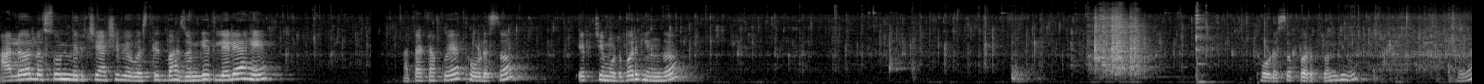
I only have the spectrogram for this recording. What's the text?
आलं लसूण मिरची अशी व्यवस्थित भाजून घेतलेली आहे. आता टाकूया थोडंसं एक चिमूटभर हिंग. थोडंसं परतून घेऊ. बघा.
